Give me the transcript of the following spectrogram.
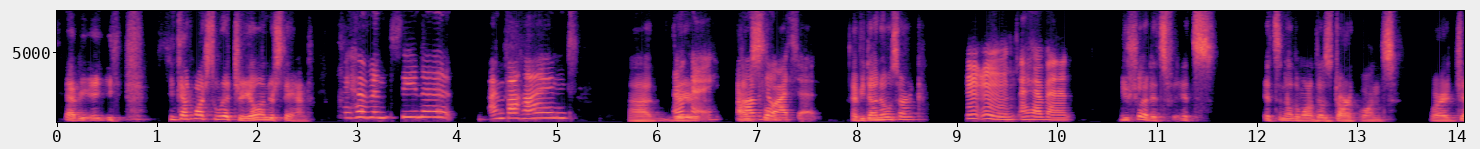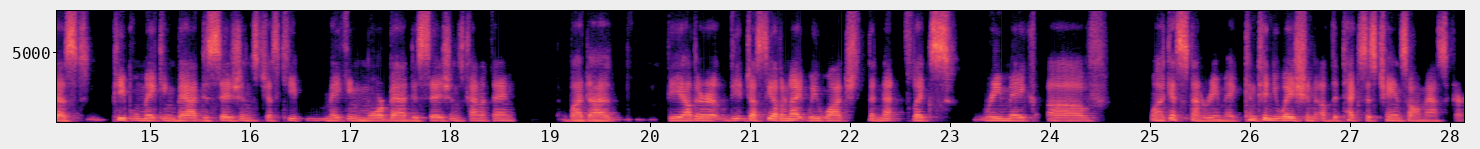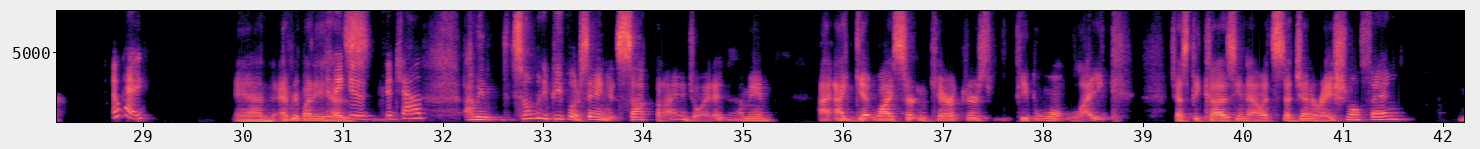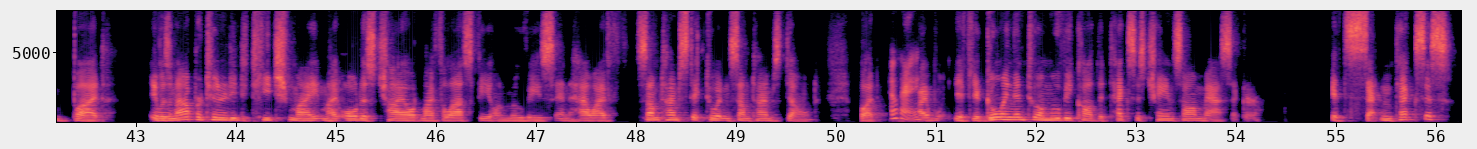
Yeah, you, you, you got to watch The Witcher. You'll understand. I haven't seen it. I'm behind. Uh, Okay, I'll I'm have to watch it. Have you done Ozark? Mm-mm, I haven't. You should. It's it's it's another one of those dark ones where it just people making bad decisions just keep making more bad decisions, kind of thing. But uh, the other, the, just the other night, we watched the Netflix remake of. Well, I guess it's not a remake, continuation of the Texas Chainsaw Massacre, Okay. and everybody Did they has. do a good job? I mean, so many people are saying it sucked, but I enjoyed it. I mean, I, I get why certain characters people won't like just because, you know, it's a generational thing. But it was an opportunity to teach my my oldest child my philosophy on movies and how I sometimes stick to it and sometimes don't. But Okay. I, if you're going into a movie called The Texas Chainsaw Massacre, it's set in Texas.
